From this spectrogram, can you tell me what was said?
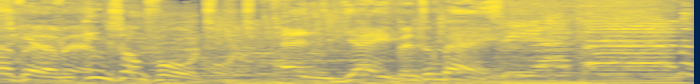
ZFM in Zandvoort. En jij bent erbij. ZFM.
